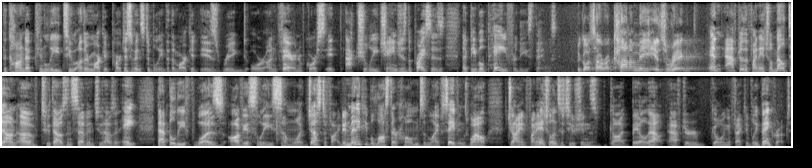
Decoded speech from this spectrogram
the conduct can lead to other market participants to believe that the market is rigged or unfair. And of course, it actually changes the prices that people pay for these things. Because our economy is rigged. And after the financial meltdown of 2007 2008, that belief was obviously somewhat justified. And many people lost their homes and life savings, while giant financial institutions got bailed out after going effectively bankrupt.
